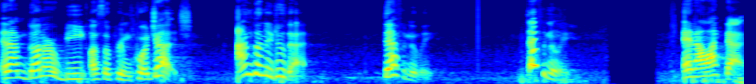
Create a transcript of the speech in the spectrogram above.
and I'm gonna be a Supreme Court judge. I'm gonna do that. Definitely. Definitely. And I like that.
